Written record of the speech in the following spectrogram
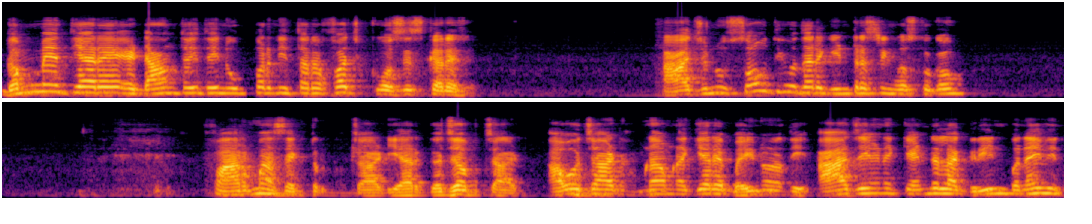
ગમે ત્યારે એ ડાઉન થઈ થઈને ઉપરની તરફ જ કોશિશ કરે છે. આજનું સૌથી વધારે ઇન્ટરેસ્ટિંગ વસ્તુ કહું. ફાર્મા સેક્ટરનો ચાર્ટ યાર, ગજબ ચાર્ટ આવો ચાર્ટ હમણાં હમણાં ક્યારે બન્યો નથી. આ જે એને કેન્ડલ આ ગ્રીન બનાવી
